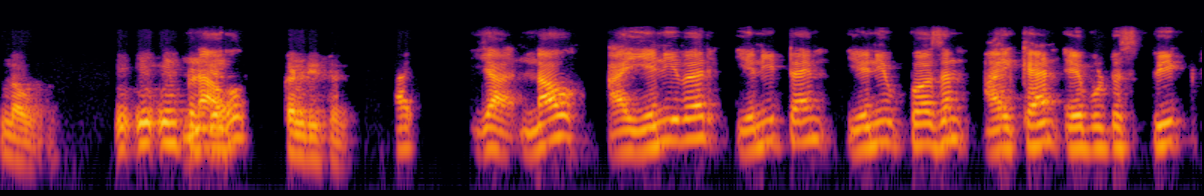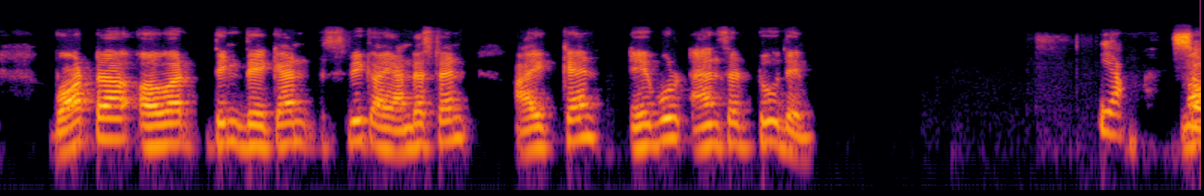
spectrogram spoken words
now in, in present now condition I, yeah now i anywhere anytime any person i can able to speak whatever thing they can speak i understand i can able answer to them Yeah. So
